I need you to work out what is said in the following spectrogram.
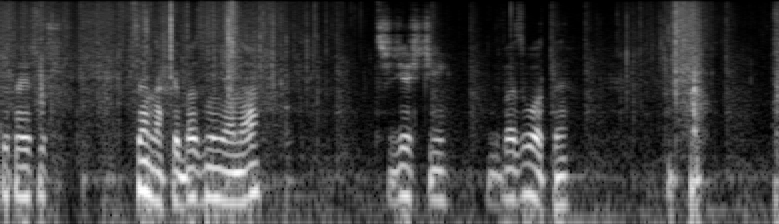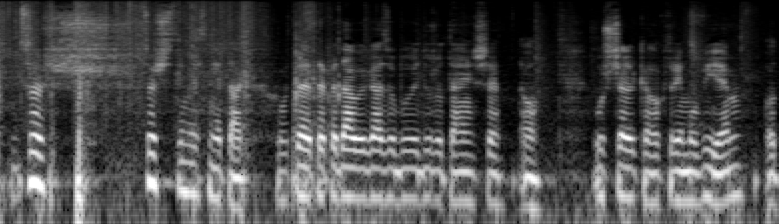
tutaj jest już cena chyba zmieniona. 32 zł. Coś, coś z tym jest nie tak. Te, te pedały gazu były dużo tańsze. O, uszczelka, o której mówiłem, od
